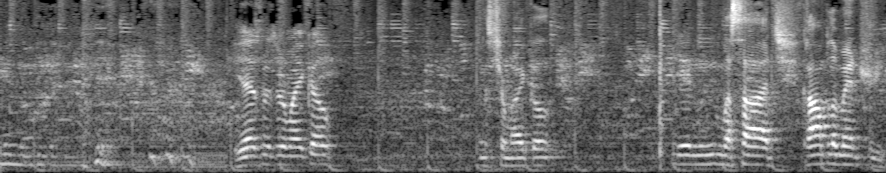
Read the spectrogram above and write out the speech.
Yes, Mr. Michael. Mr. Michael, in massage, complimentary.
